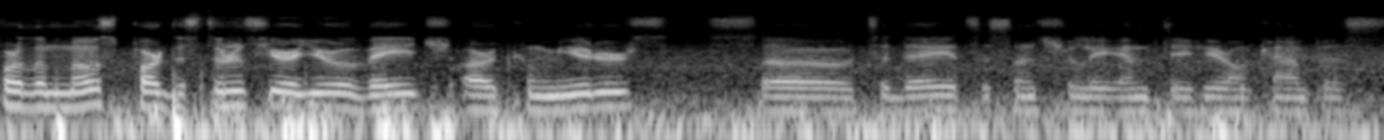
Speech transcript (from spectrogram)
for the most part, the students here at U of H are commuters, so today it's essentially empty here on campus.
